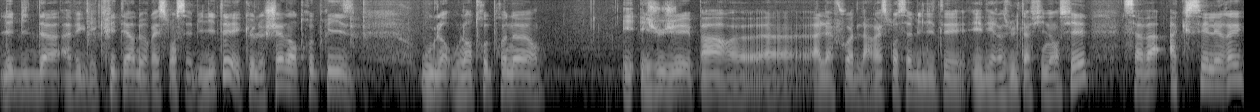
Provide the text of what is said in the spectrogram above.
les bidas avec des critères de responsabilité et que le chef d'entreprise ou l'entrepreneur est, jugé par euh, à la fois de la responsabilité et des résultats financiers, ça va accélérer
